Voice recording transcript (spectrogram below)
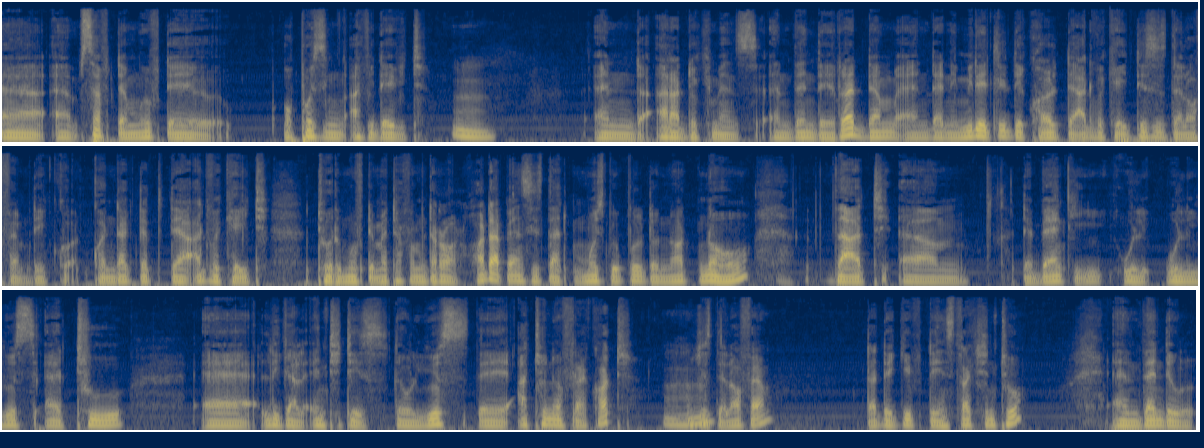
uh, um, served them with the opposing affidavit Mm. And other documents, and then they read them, and then immediately they called the advocate. This is the law firm. They co- conducted their advocate to remove the matter from the roll. What happens is that most people do not know that um, the bank will will use uh, two uh, legal entities. They will use the attorney of record, which is the law firm that they give the instruction to, and then they will,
